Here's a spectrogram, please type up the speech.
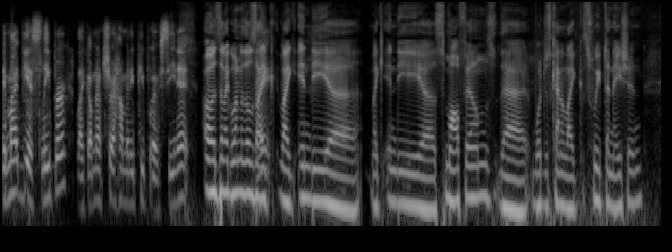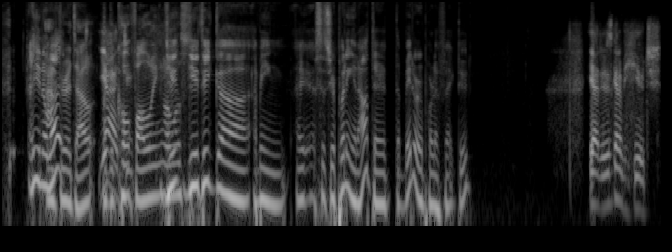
it might be a sleeper like i'm not sure how many people have seen it Oh, is it like one of those Right. like like indie uh like indie uh, small films that will just kind of like sweep the nation Hey, you know after what? it's out? Yeah, like a cult dude. following Do you, almost. do you think? Uh, I mean, I, since you're putting it out there, the beta report effect, dude. yeah dude it's gonna be huge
